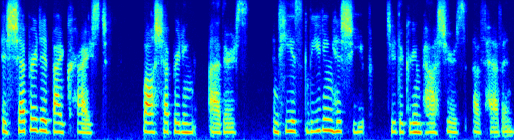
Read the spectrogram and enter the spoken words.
is shepherded by Christ while shepherding others, and he is leading his sheep to the green pastures of heaven.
